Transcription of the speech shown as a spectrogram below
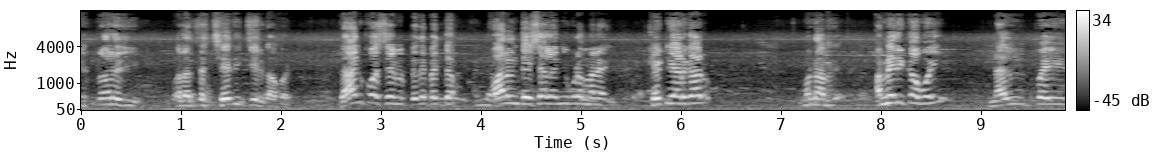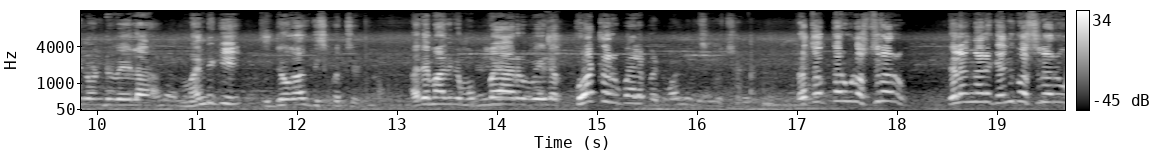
టెక్నాలజీ వాళ్ళంతా ఛేదించారు కాబట్టి. దానికోసం పెద్ద పెద్ద ఫారెన్ దేశాలన్నీ కూడా మన కేటీఆర్ గారు మొన్న అమెరికా పోయి నలభై రెండు వేల మందికి ఉద్యోగాలు తీసుకొచ్చాడు. అదే మాదిరిగా ముప్పై ఆరు వేల కోట్ల రూపాయల పెట్టుబడులు తీసుకొచ్చాడు. ప్రతి ఒక్కరు కూడా వస్తున్నారు. తెలంగాణకి ఎందుకు వస్తున్నారు?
